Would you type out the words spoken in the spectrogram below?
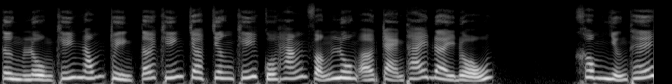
Từng luồng khí nóng truyền tới khiến cho chân khí của hắn vẫn luôn ở trạng thái đầy đủ. Không những thế,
